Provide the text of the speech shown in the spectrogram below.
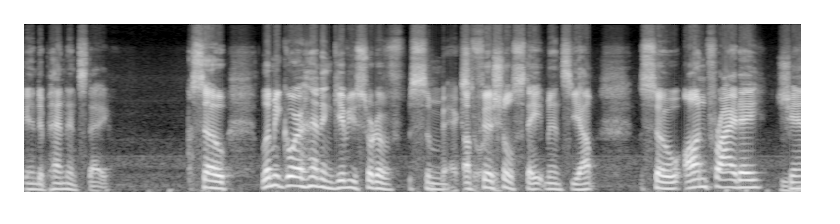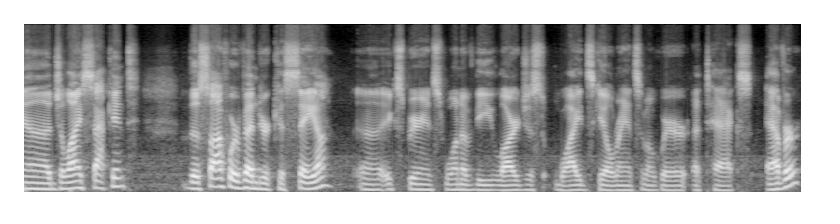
independence day so let me go ahead and give you sort of some Backstory. official statements. Yep. So on Friday, Jan- July 2nd, the software vendor Kaseya uh, experienced one of the largest wide scale ransomware attacks ever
